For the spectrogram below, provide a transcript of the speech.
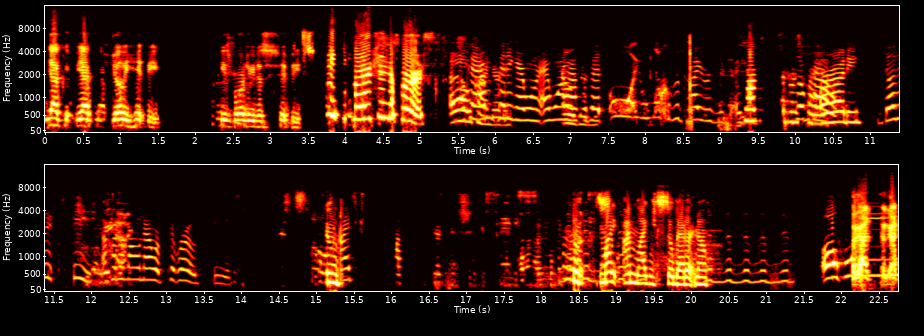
Yeah, yeah, yeah, 'cause Joey hit me. He's Roger, he just hit me. Merge the first. Okay, I'm dirty. I everyone. Everyone has dirty. to pit. Oh, I can look at the tires. Alrighty. doesn't speed. 100 mile an hour pit road speed. Dude. My, I'm lagging so bad right now. Zip, zip, zip, zip. Oh, 40! I got,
